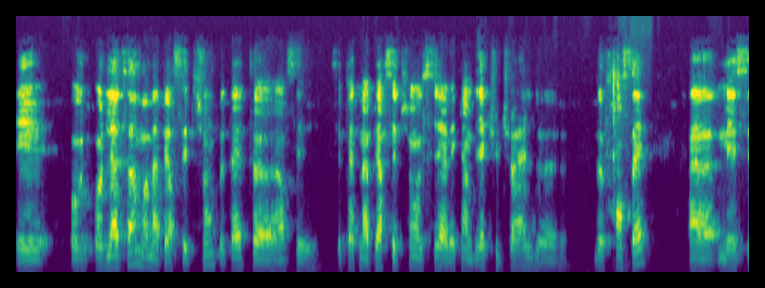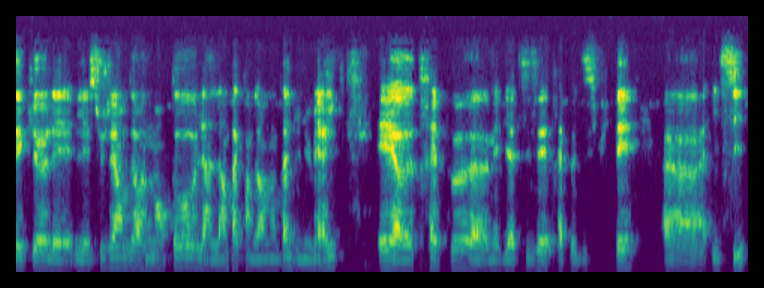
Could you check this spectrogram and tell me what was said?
et au-delà de ça, moi, ma perception, peut-être, c'est peut-être ma perception aussi avec un biais culturel de, français, mais c'est que les, sujets environnementaux, l'impact environnemental du numérique est très peu médiatisé, très peu discuté. Euh, ici.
